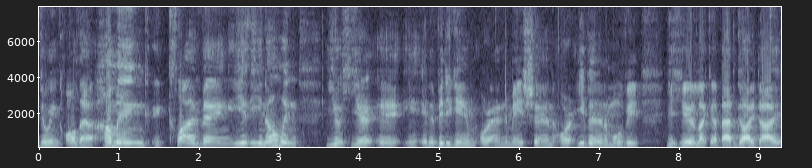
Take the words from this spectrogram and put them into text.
doing all the humming, climbing. You, you know when you hear a, in a video game or animation or even in a movie, you hear like a bad guy die.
